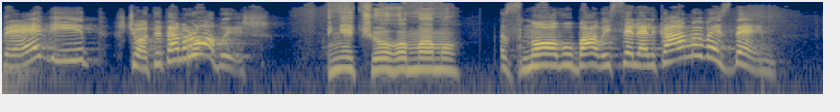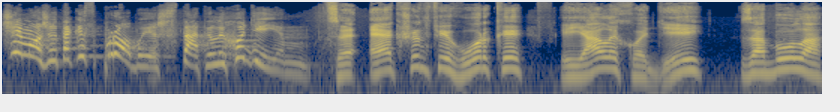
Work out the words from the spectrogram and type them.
Девід, що ти там робиш? Нічого, мамо. Знову бавишся ляльками весь день? Чи може таки спробуєш стати лиходієм? Це екшн фігурки, і я лиходій. Забула.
